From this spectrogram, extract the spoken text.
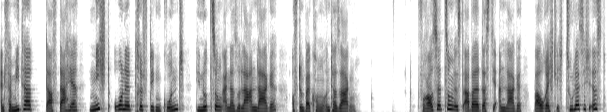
Ein Vermieter darf daher nicht ohne triftigen Grund die Nutzung einer Solaranlage auf dem Balkon untersagen. Voraussetzung ist aber, dass die Anlage baurechtlich zulässig ist,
